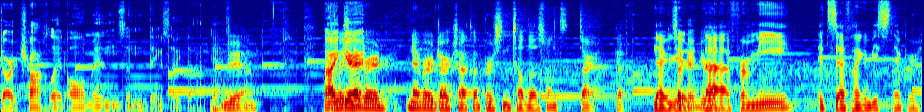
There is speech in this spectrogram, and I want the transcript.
dark chocolate almonds and things like that. Yeah. Yeah. All I was Garrett. never never a dark chocolate person until those ones. Sorry. Go. No, you're It's good. okay, you're uh, for me, it's definitely gonna be Snickers.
